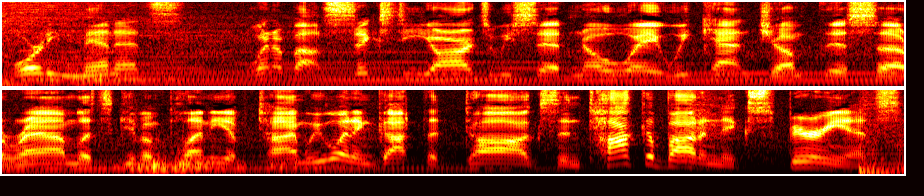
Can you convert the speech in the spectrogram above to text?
40 minutes, went about 60 yards. We said, no way, we can't jump this uh, ram. Let's give him plenty of time. We went and got the dogs and talk about an experience.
